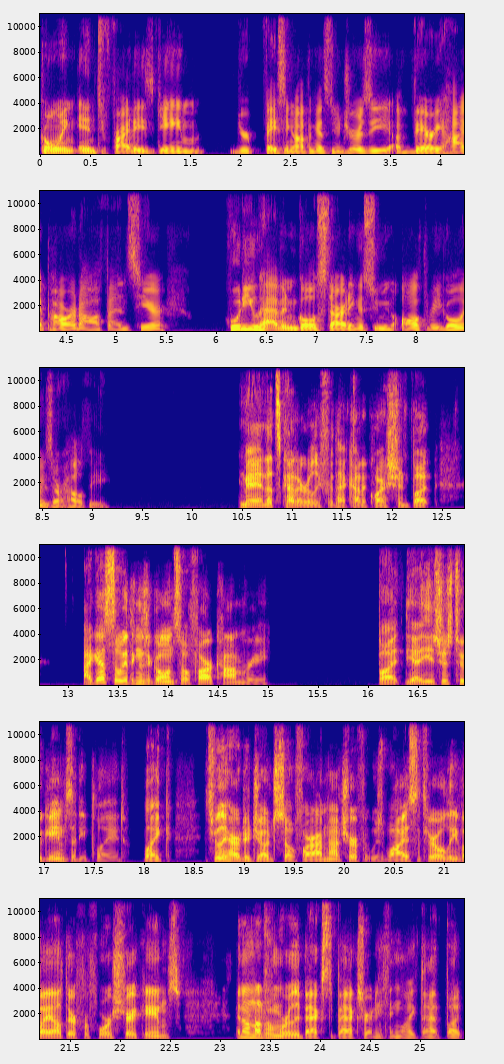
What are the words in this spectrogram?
going into Friday's game, you're facing off against New Jersey, a very high powered offense here. Who do you have in goal starting, assuming all three goalies are healthy? Man, that's kind of early for that kind of question, but I guess the way things are going so far, Comrie. But yeah, it's just two games that he played. Like it's really hard to judge so far. I'm not sure if it was wise to throw Levi out there for four straight games. I know none of them were really backs to backs or anything like that, but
